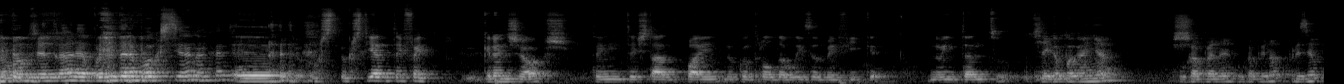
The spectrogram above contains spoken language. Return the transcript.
Não vamos entrar, a pergunta era para o Cristiano, Cris- o Cristiano tem feito grandes jogos, tem, tem estado bem no controle da baliza do Benfica. No entanto, Chega para ganhar o campeonato, o campeonato por exemplo,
